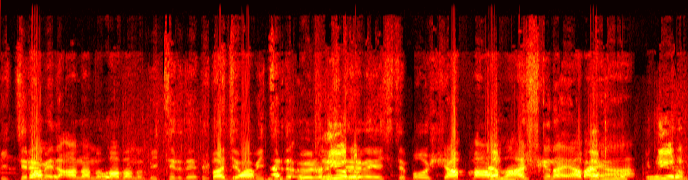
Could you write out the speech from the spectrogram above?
Bitiremedi. Anamı babamı bitirdi. Bacımı Ya bitirdi. bunu Ölmüşlerime geçti. Boş yapma Ben- Allah aşkına yapma ben ya. bunu kınıyorum.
